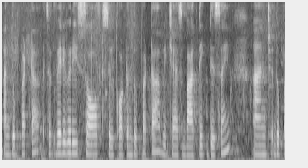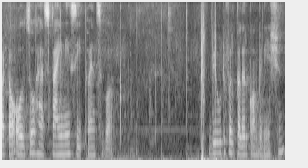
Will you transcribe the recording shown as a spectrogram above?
And dupatta it's a very very soft silk cotton dupatta which has batik design. And dupatta also has tiny sequence work. Beautiful color combination.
